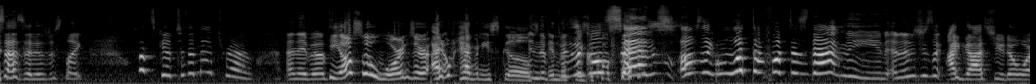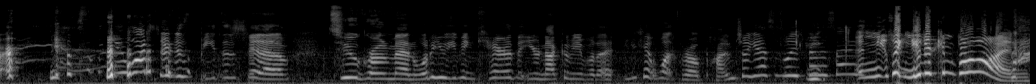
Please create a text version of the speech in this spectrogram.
says it is just like let's go to the metro, and they both He also warns her, I don't have any skills in the, in the physical, physical sense. I was like, what the fuck does that mean? And then she's like, I got you, don't worry. you watched her just beat the shit out of two grown men. What do you even care that you're not gonna be able to? You can't what throw a punch? I guess is what he's trying to say. And it's like neither can Vaughn.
